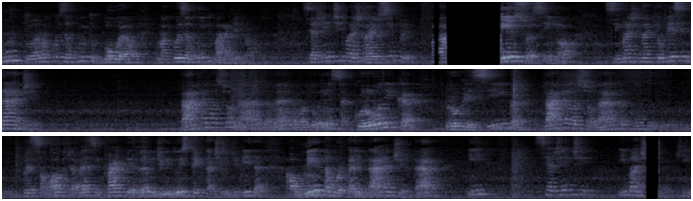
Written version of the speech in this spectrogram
muito, é uma coisa muito boa, é uma coisa muito maravilhosa. Se a gente imaginar, eu sempre falo isso assim, ó, se imaginar que obesidade está relacionada, né? É uma doença crônica, progressiva, está relacionada com pressão alta, diabetes, infarto, derrame, diminui a expectativa de vida, aumenta a mortalidade, tá? E se a gente imagina que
